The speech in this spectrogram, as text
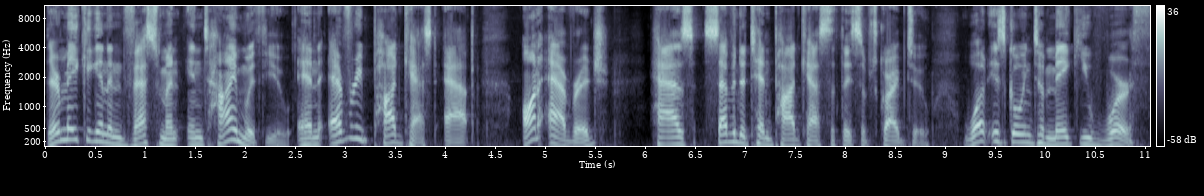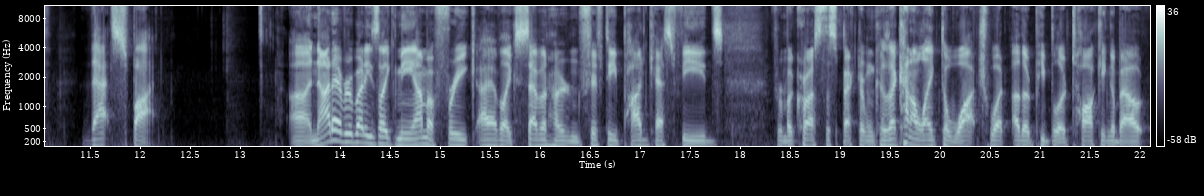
They're making an investment in time with you. And every podcast app, on average, has seven to 10 podcasts that they subscribe to. What is going to make you worth that spot? Uh, not everybody's like me. I'm a freak. I have like 750 podcast feeds from across the spectrum because I kind of like to watch what other people are talking about.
